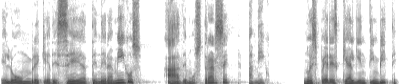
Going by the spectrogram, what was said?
El hombre que desea tener amigos ha de mostrarse amigo. No esperes que alguien te invite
